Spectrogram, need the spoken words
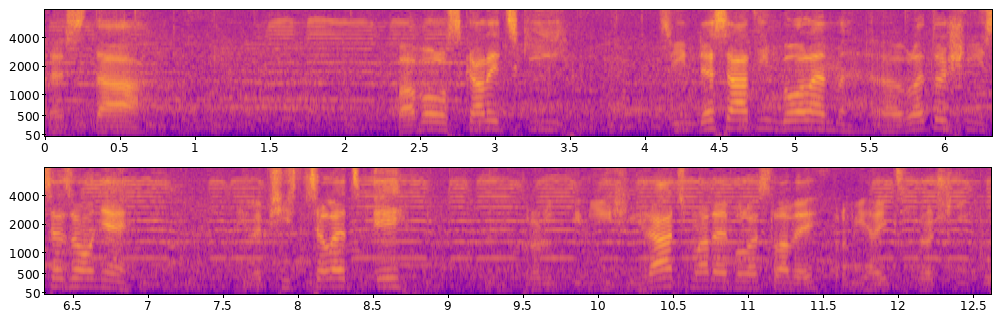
trestá Pavel Skalický svým desátým gólem eh, v letošní sezóně. Nejlepší střelec i produktivnější hráč Mladé Boleslavy v probíhajícím ročníku.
